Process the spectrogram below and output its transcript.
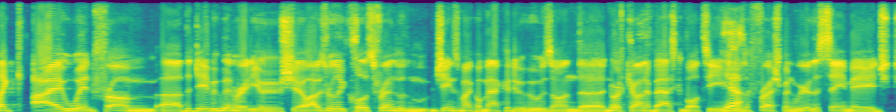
like I went from uh, the David Glenn radio show. I was really close friends with James Michael McAdoo, who was on the North Carolina basketball team. Yeah. He was a freshman. We were the same age.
